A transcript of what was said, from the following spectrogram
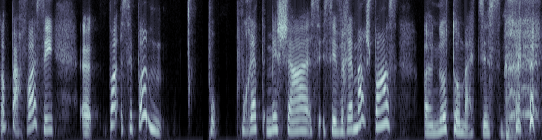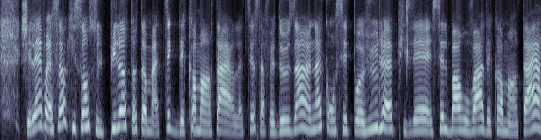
Donc, parfois, c'est euh, pas, c'est pas pour être méchant. C'est vraiment, je pense, un automatisme. J'ai l'impression qu'ils sont sur le pilote automatique des commentaires. Là. Ça fait deux ans, un an qu'on ne s'est pas vu, puis c'est le bar ouvert des commentaires,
